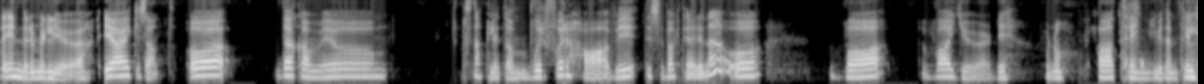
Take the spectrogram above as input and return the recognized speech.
Det indre miljøet, ja, ikke sant. Og da kan vi jo snakke litt om hvorfor har vi disse bakteriene, og hva, hva gjør de for noe? Hva trenger vi dem til?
